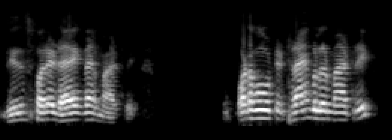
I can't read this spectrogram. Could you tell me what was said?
This is for a diagonal matrix. What about a triangular matrix?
